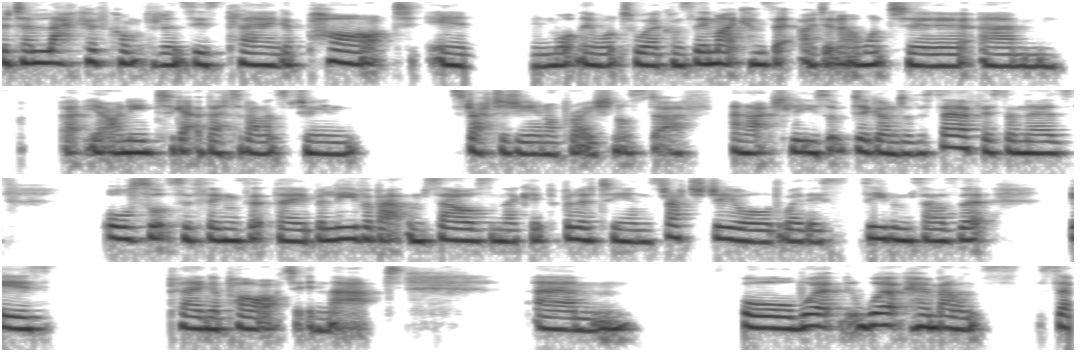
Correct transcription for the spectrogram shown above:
that a lack of confidence is playing a part in, in, what they want to work on. So they might come say, I don't know, I want to, um, uh, yeah, I need to get a better balance between strategy and operational stuff, and actually you sort of dig under the surface, and there's all sorts of things that they believe about themselves and their capability and strategy or the way they see themselves that is playing a part in that. Um, or work work home balance. So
